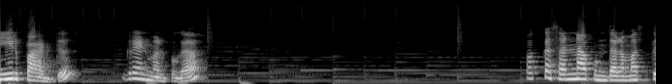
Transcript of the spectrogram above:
ನೀರು ಪಾಡ್ದು ಗ್ರೈಂಡ್ ಮಲ್ಪುಗ. ಪಕ್ಕ ಸಣ್ಣ ಪುಂದಲ ಮಸ್ತ್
